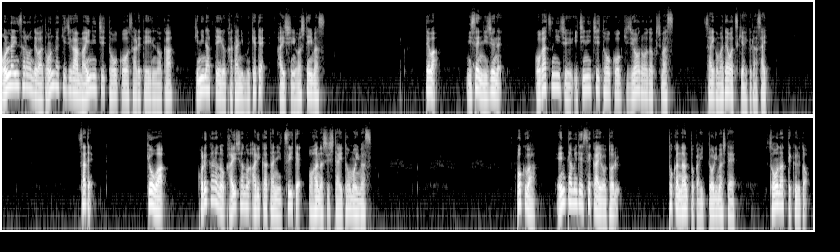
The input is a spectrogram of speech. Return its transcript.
オンラインサロンではどんな記事が毎日投稿されているのか気になっている方に向けて配信をしています。では、2020年5月21日投稿記事を朗読します。最後までお付き合いください。さて、今日はこれからの会社のあり方についてお話ししたいと思います。僕はエンタメで世界を取るとかなんとか言っておりまして、そうなってくると、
